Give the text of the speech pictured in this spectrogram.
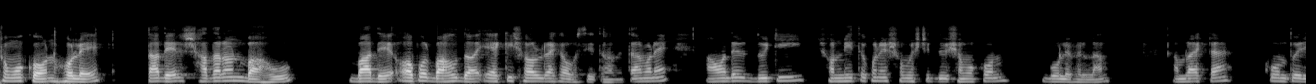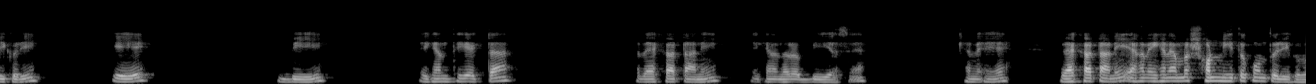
সমকোণ হলে তাদের সাধারণ বাহু বাদে অপর বাহুদ্বয় একই সরলরেখা অবস্থিত হবে। তার মানে আমাদের দুইটি সন্নিহিত কোণের সমষ্টি দুই সমকোণ বলে ফেললাম। আমরা একটা কোণ তৈরি করি এ বি এখান থেকে একটা রেখা টানি, এখানে ধরো বি আছে, এখানে এ রেখা টানি, এখন এখানে আমরা সন্নিহিত কোণ তৈরি করব,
